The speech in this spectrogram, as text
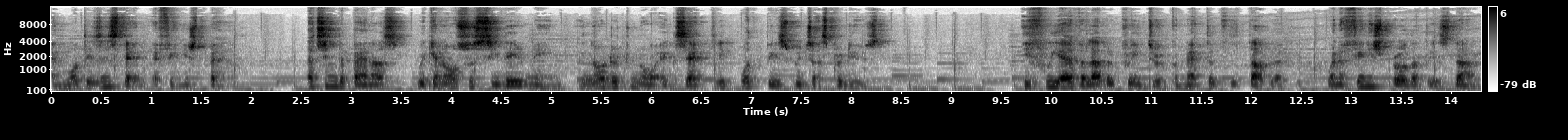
and what is instead a finished panel. Touching the panels, we can also see their name in order to know exactly what piece we just produced. If we have a label printer connected to the tablet, when a finished product is done,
